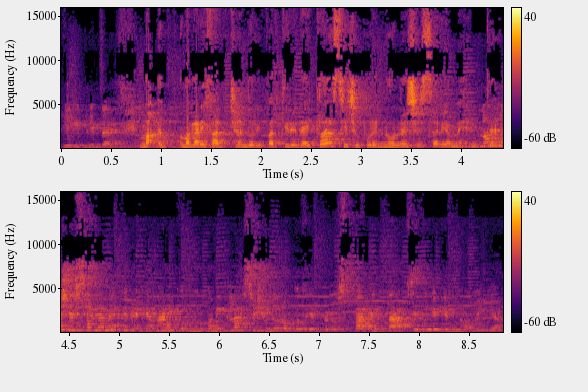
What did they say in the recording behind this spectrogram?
i libri belli. Ma magari facendoli partire dai classici oppure non necessariamente? Non necessariamente perché magari con, con i classici loro potrebbero spaventarsi e dire che noia.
